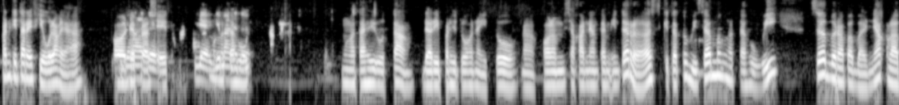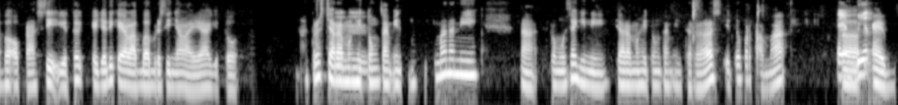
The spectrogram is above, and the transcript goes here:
kan kita review ulang ya. Kalau depresi itu gimana tuh? mengetahui mengetahui utang dari perhitungannya itu. Nah, kalau misalkan yang time interest, kita tuh bisa mengetahui seberapa banyak laba operasi gitu. Kayak jadi kayak laba bersihnya lah ya gitu. Terus cara Mm-mm. menghitung time interest gimana nih? Nah, rumusnya gini, cara menghitung time interest itu pertama eh, EBIT EBIT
